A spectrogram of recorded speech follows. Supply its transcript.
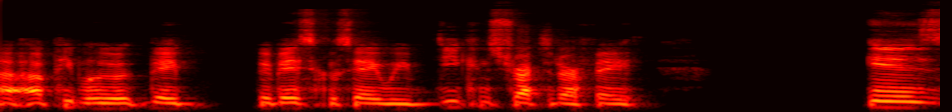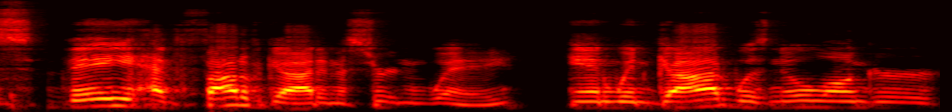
uh, of people who they they basically say we've deconstructed our faith is they had thought of God in a certain way, and when God was no longer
